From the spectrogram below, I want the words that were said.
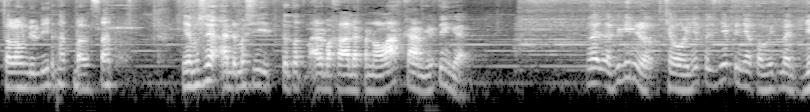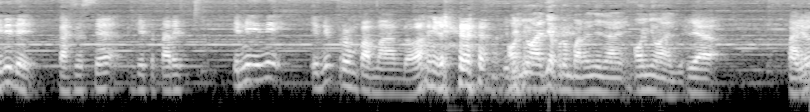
Tolong dilihat bangsat. Ya maksudnya ada masih tetap ada bakal ada penolakan ngerti nggak? Nggak, tapi gini loh cowoknya pastinya punya komitmen. Gini deh kasusnya kita tarik. Ini ini ini perumpamaan doang ya. Onyo aja perumpamannya Nyai. onyo aja. Ya Oyo.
